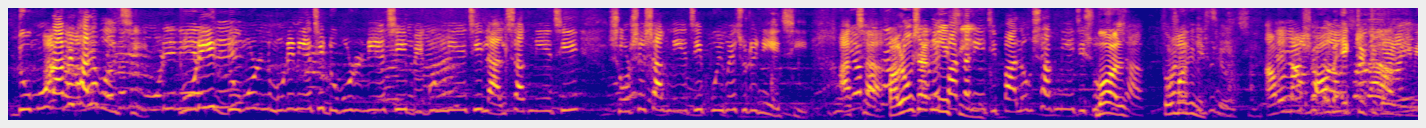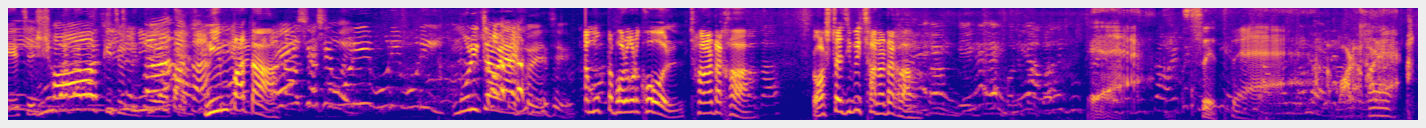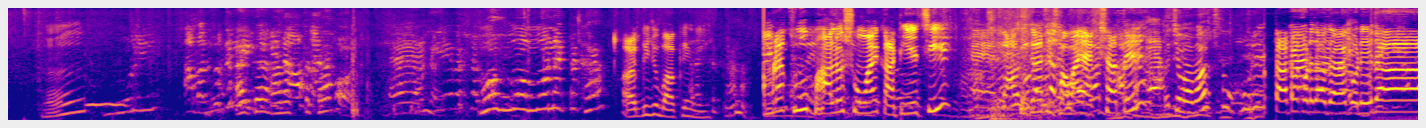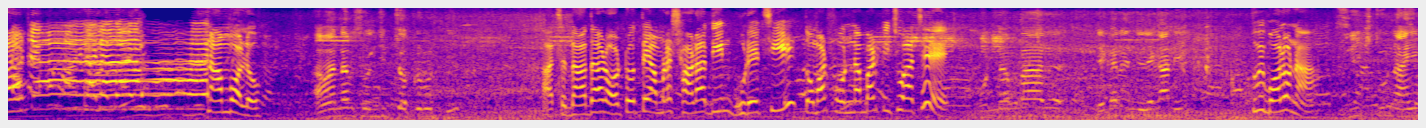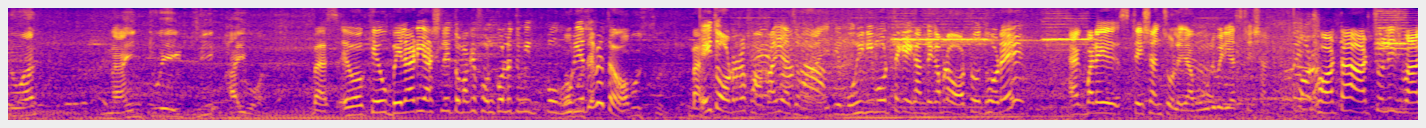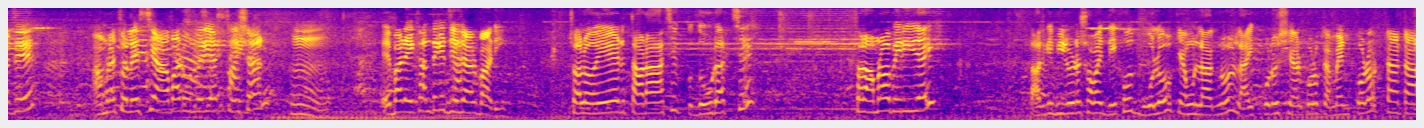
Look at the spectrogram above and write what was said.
ডুমুর আমি ভালো বলছি। মুড়ি ডুমুর মুড়ি নিয়েছি ডুমুর নিয়েছি বেগুন নিয়েছি লাল শাক নিয়েছি সর্ষে শাক নিয়েছি পুঁই মেচুরি নিয়েছি। আচ্ছা। পালং শাক নিয়েছি। নিয়েছি পালং শাক নিয়েছি বল তোর মাকে অনেক নিয়েছি? আমার মা সব একটু একটু করে নিয়ে নিয়েছে সব কিছু নিয়ে নিম পাতা। মুড়িটাও অ্যাড হয়েছে। মুখটা ভালো করে খোল ছানাটা খা। রসটা জিভে ছানাটা খা আর কিছু বাকি নেই। আমরা খুব ভালো সময় কাটিয়েছি। ঠিক আছে সবাই একসাথে। টাটা করে দাও দয়া করে। দাও নাম বলো। আমার নাম সঞ্জীব চক্রবর্তী। আচ্ছা দাদার অটোতে আমরা সারা দিন ঘুরেছি। তোমার ফোন নাম্বার কিছু আছে? ফোন নাম্বার যেখানে লেখা নেই তুমি বলো না। Six two nine one nine two eight three five one. ব্যাস এবার কেউ বেলারি আসলে তোমাকে ফোন করলে তুমি ঘুরিয়ে দেবে তো? অবশ্যই। এই তো অটোটা ফাঁকাই আছে মনে এই যে মোহিনী মোড় থেকে এখান থেকে আমরা অটো ধরে একবারে স্টেশন চলে যাব উলবেরিয়া স্টেশন। ছটা আটচল্লিশ বাজে। আমরা চলে এসেছি আবার উলবেরিয়া স্টেশন। হুম এবার এখান থেকে যে যার বাড়ি। চলো এর তারা আছে দৌড়াচ্ছে। চলো আমরাও বেরিয়ে যাই। আজকে ভিডিওটা সবাই দেখো বলো কেমন লাগল লাইক করো শেয়ার করো কমেন্ট করো টাটা।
